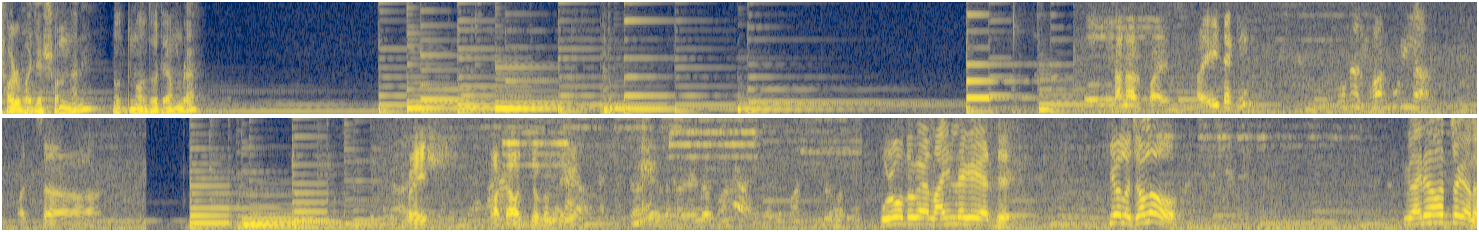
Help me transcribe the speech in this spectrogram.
সরভাজার সন্ধানে নতুন অধরে আমরা। ছানার পায়ে। আর এইটা কি? ওটা সরপুরিয়া আচ্ছা। ফ্রেশ কাটা হচ্ছে ওখান থেকে। পুরো দোকানে লাইন লেগে গেছে। কি হলো? চলো। তুমি লাইনে দাঁড়াচ্ছ কেন?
